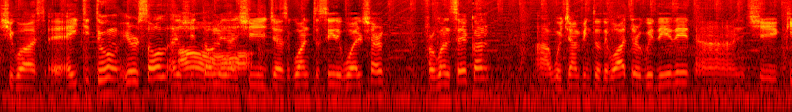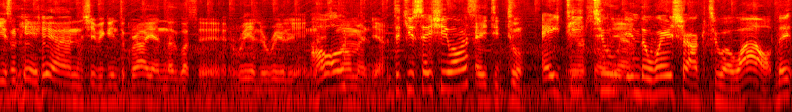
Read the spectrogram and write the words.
she was uh, 82 years old, and she told me that Oh. she just wanted to see the whale shark for one second. Uh, we jumped into the water, we did it, and she kissed me, and she began to cry, and that was a really, really nice moment. Yeah, did you say she was? 82. 82 old, yeah. in the whale shark tour. Wow. They,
